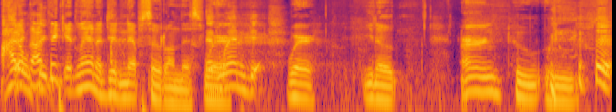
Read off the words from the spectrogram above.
I don't I think, think Atlanta did an episode on this where Atlanta did- where you know Earn who who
